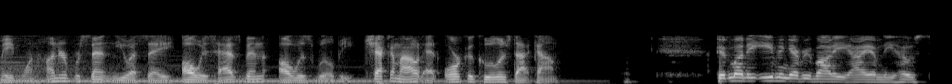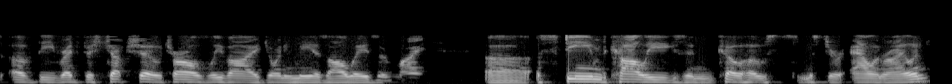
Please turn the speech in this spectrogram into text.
made 100% in the USA, always has been, always will be. Check them out at orcacoolers.com. Good Monday evening, everybody. I am the host of the Redfish Chuck Show, Charles Levi. Joining me, as always, are my uh, esteemed colleagues and co-hosts, Mr. Alan Ryland.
